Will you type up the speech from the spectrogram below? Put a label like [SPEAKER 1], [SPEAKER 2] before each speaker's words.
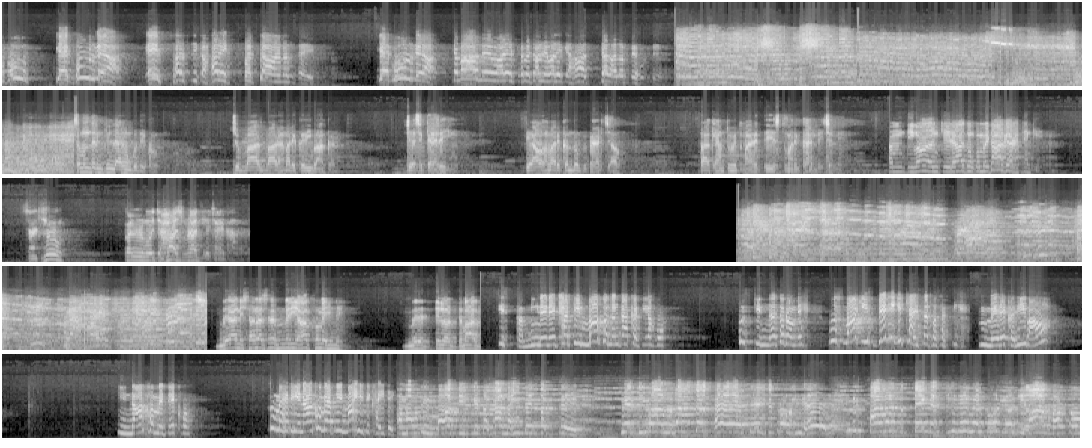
[SPEAKER 1] बेवकूफ़ ये भूल गया इस धरती का हर एक बच्चा आनंद है। ये भूल गया कि मारने वाले से बचाने वाले के हाथ ज़्यादा लंबे होते हैं।
[SPEAKER 2] समुद्र की लहरों को देखो जो बार बार हमारे करीब आकर जैसे कह रही हूँ कि आओ हमारे कंधों पे बैठ जाओ ताकि हम तुम्हें तुम्हारे देश तुम्हारे घर ले चलें।
[SPEAKER 1] हम दीवान के इरादों को मिटा के रख देंगे। साथियों कल वो जहाज़ उड़ा दिया जाएगा। मेरा निशाना सिर्फ़ मेरी आँखों में ही नहीं, मेरे दिल और दिमाग
[SPEAKER 3] जिस कमीने ने धरती माँ को नंगा कर दिया हो, उसकी नज़रों में उस माँ की इस बेटी की क्या इज़्ज़त हो सकती है? मेरे करीब आओ। इन आँखों में देखो तुम्हें भी इन आँखों में अपनी माँ ही दिखाई दे।
[SPEAKER 4] हम अपनी माँ की दशा नहीं देख सकते। ये दीवान राक्षस है देशद्रोही है। इस पागल कुत्ते के सीने में गोलियों की आग भर दो।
